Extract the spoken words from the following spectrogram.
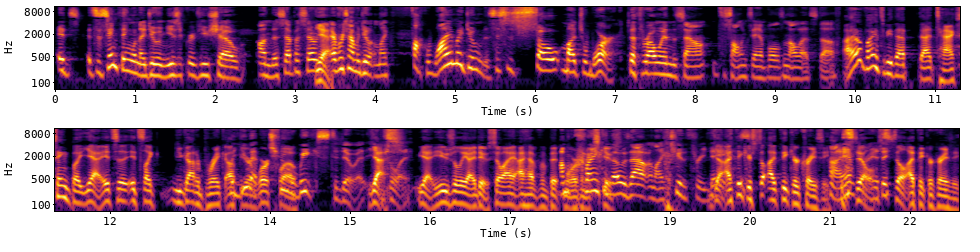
it's, it's the same thing when I do a music review show on this episode. Yeah. Every time I do it, I'm like, fuck, why am I doing this? This is so much work to throw in the sound, the song samples and all that stuff. I don't find it to be that that taxing, but yeah, it's a, it's like you got to break up You your have workflow. two weeks to do it. yes, Usually. yeah, usually I do. So I, I have a bit I'm more of an cranking excuse. those out in like two to three days. Yeah, I think you're still. I think you're crazy. I am still, crazy. still, I think you're crazy.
